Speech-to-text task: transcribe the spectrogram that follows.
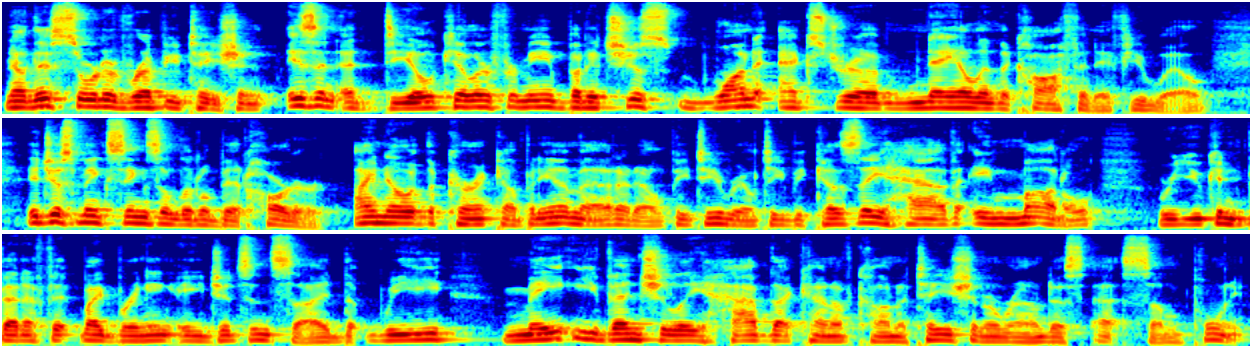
Now, this sort of reputation isn't a deal killer for me, but it's just one extra nail in the coffin, if you will. It just makes things a little bit harder. I know at the current company I'm at, at LPT Realty, because they have a model where you can benefit by bringing agents inside, that we may eventually have that kind of connotation around us at some point.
